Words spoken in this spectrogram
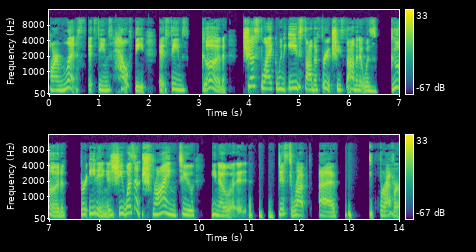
harmless. It seems healthy. It seems good. Just like when Eve saw the fruit, she saw that it was good for eating. She wasn't trying to, you know, disrupt uh forever.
